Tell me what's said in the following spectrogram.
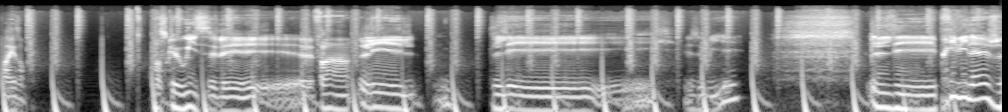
par exemple parce que oui c'est les enfin les les les les privilèges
